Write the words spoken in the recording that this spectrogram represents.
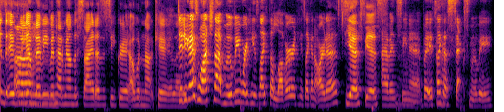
mind if William um, Levy even had me on the side as a secret. I would not care. Like, Did you guys watch that movie where he's like the lover and he's like an artist? Yes, yes. I haven't seen it, but it's like Uh-huh. a sex movie.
